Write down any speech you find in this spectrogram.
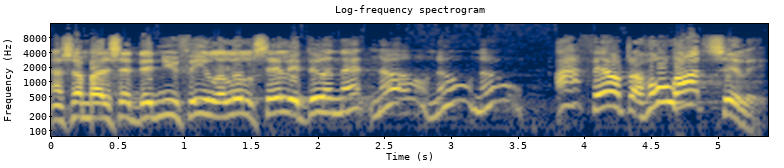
Now, somebody said, Didn't you feel a little silly doing that? No, no, no. I felt a whole lot silly.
